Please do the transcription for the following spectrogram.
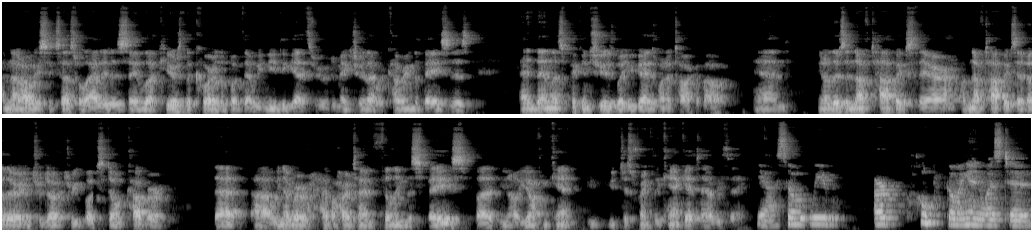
I'm not always successful at it. Is say, look, here's the core of the book that we need to get through to make sure that we're covering the bases, and then let's pick and choose what you guys want to talk about. And you know, there's enough topics there, enough topics that other introductory books don't cover that uh, we never have a hard time filling the space. But you know, you often can't. You, you just frankly can't get to everything. Yeah, so we our hope going in was to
